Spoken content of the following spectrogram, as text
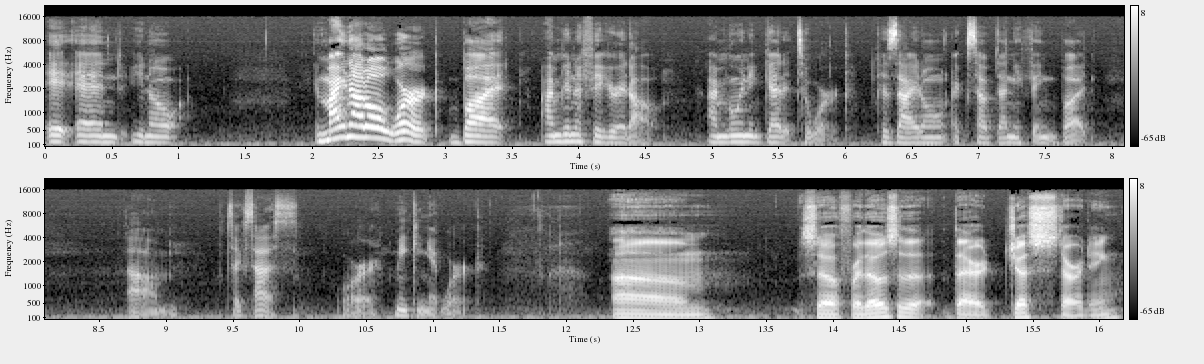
It and you know, it might not all work, but I'm gonna figure it out. I'm going to get it to work because I don't accept anything but um, success or making it work. Um, so for those that are just starting,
